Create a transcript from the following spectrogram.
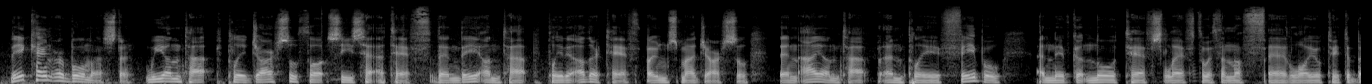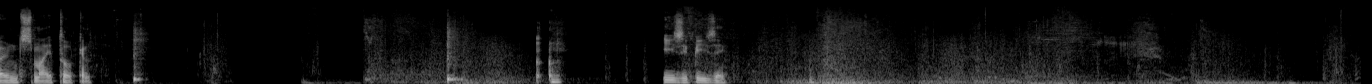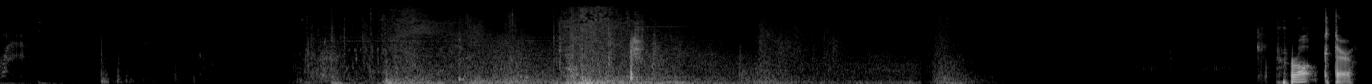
They counter Bowmaster. We untap, play Jarsyl, Thoughtseize, hit a Tef. Then they untap, play the other Tef, bounce my Jarsyl. Then I untap and play Fable, and they've got no Tefs left with enough uh, loyalty to bounce my token. Easy peasy. Proctor.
